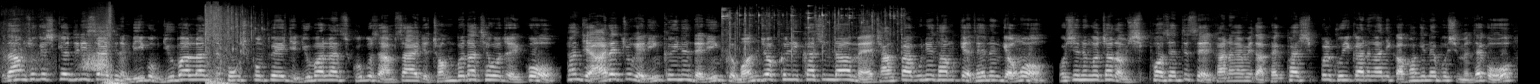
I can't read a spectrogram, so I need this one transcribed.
그 다음 소개시켜드릴 사이트는 미국 뉴발란스 공식 홈페이지 뉴발란스 993 사이즈 전부 다 채워져 있고 현재 아래쪽에 링크 있는데 링크 먼저 클릭하신 다음에 장바구니에 담게 되는 경우 보시는 것처럼 10% 세일 가능합니다. 180불 구입 가능하니까 확인해 보시면 되고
